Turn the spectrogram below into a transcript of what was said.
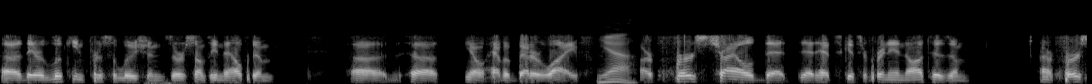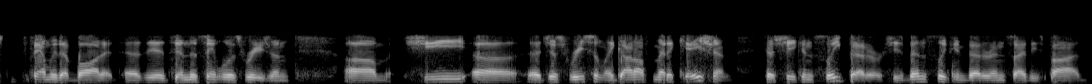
Uh, they're looking for solutions or something to help them, uh, uh, you know, have a better life. Yeah. Our first child that that had schizophrenia and autism, our first family that bought it, uh, it's in the St. Louis region. Um, she uh, uh, just recently got off medication because she can sleep better. She's been sleeping better inside these pods,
